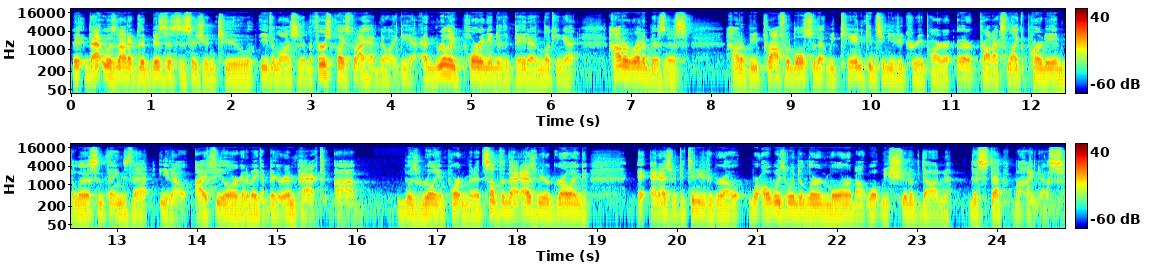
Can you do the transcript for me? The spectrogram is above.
that was not a good business decision to even launch it in the first place, but I had no idea. And really pouring into the data and looking at how to run a business, how to be profitable so that we can continue to create part, uh, products like Party and Bliss and things that, you know, I feel are going to make a bigger impact uh, was really important. But it's something that as we are growing and as we continue to grow, we're always going to learn more about what we should have done this step behind us.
